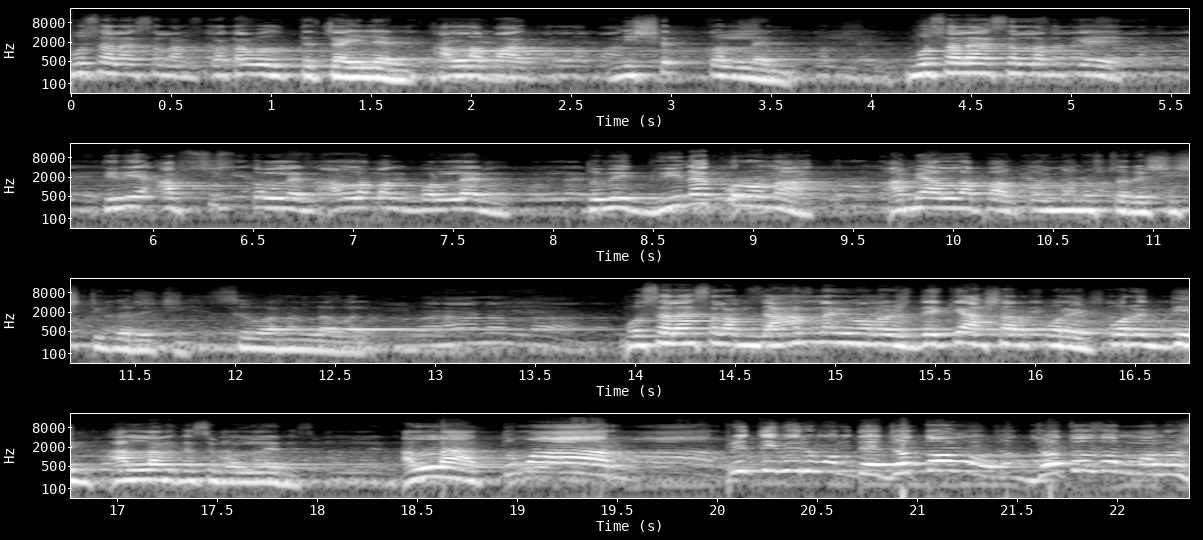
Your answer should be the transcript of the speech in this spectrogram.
মুসা আলাহিসাল্লাম সাল্লাম কথা বলতে চাইলেন, আল্লাহ পাক নিষেধ করলেন। মুসা আলাহিসাল্লামকে সাল্লামকে তিনি আফসোস করলেন, আল্লাহ পাক বললেন, তুমি ঘৃণা করো না, আমি আল্লাহ পাক ওই মানুষটারে সৃষ্টি করেছি। সুবহানাল্লাহ বলে। মুসা আলাহিসাল্লাম সাল্লাম জাহান্নামী মানুষ দেখে আসার পরে, পরের দিন আল্লাহর কাছে বললেন, আল্লাহ, তোমার পৃথিবীর মধ্যে যত, যতজন মানুষ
